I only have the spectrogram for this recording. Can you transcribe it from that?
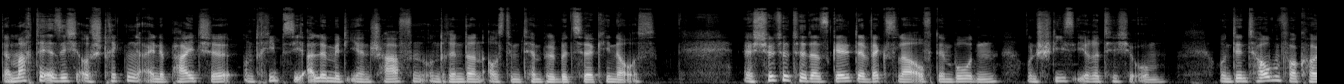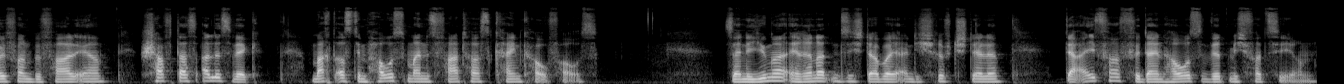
Da machte er sich aus Stricken eine Peitsche und trieb sie alle mit ihren Schafen und Rindern aus dem Tempelbezirk hinaus. Er schüttete das Geld der Wechsler auf den Boden und stieß ihre Tische um. Und den Taubenverkäufern befahl er, schafft das alles weg, macht aus dem Haus meines Vaters kein Kaufhaus. Seine Jünger erinnerten sich dabei an die Schriftstelle, der Eifer für dein Haus wird mich verzehren.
